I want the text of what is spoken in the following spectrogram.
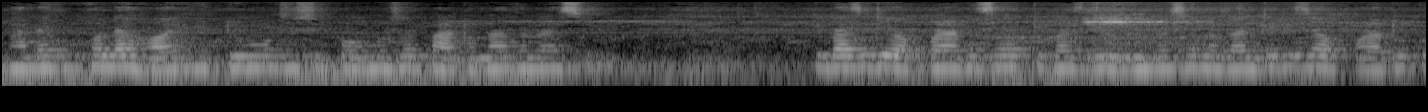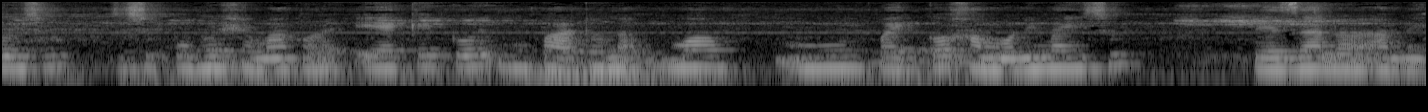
ভালে কুশলে হয় সেইটো মোৰ যীশু প্ৰভুৰ ওচৰত প্ৰাৰ্থনা জনাইছোঁ। কিবা যদি অপৰাধ আছে কিবা যদি ভুল আছে নাজানিতে যে অপৰাধো কৰিছোঁ যীশু প্ৰভুৱে ক্ষমা কৰে। এয়াকে কৈ মোৰ প্ৰাৰ্থনা মই মোৰ বাক্য সামৰণি মাৰিছোঁ। পেজালৰ আমি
